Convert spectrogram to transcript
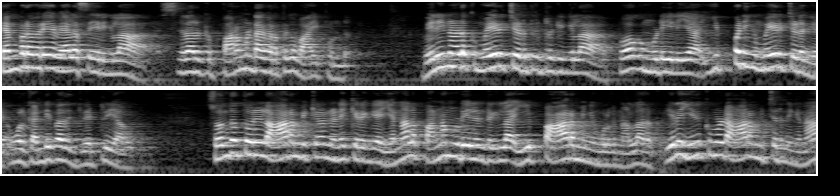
டெம்பரவரியாக வேலை செய்கிறீங்களா சிலருக்கு பர்மனெண்ட் ஆகிறதுக்கு வாய்ப்பு உண்டு. வெளிநாடுக்கு முயற்சி எடுத்துக்கிட்டு இருக்கீங்களா? போக முடியலையா? இப்போ நீங்கள் முயற்சி எடுங்க. உங்களுக்கு கண்டிப்பாக அது வெற்றி ஆகும் சொந்த தொழில் ஆரம்பிக்கலாம்னு நினைக்கிறீங்க என்னால் பண்ண முடியலன்றீங்களா? இப்போ ஆரம்பிங்க உங்களுக்கு நல்லா இருக்கும். ஏன்னா இதுக்கு முன்னாடி ஆரம்பிச்சிருந்தீங்கன்னா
